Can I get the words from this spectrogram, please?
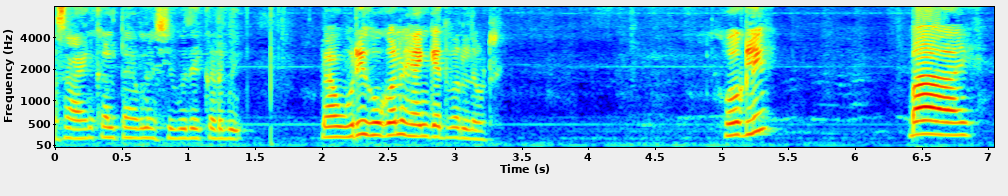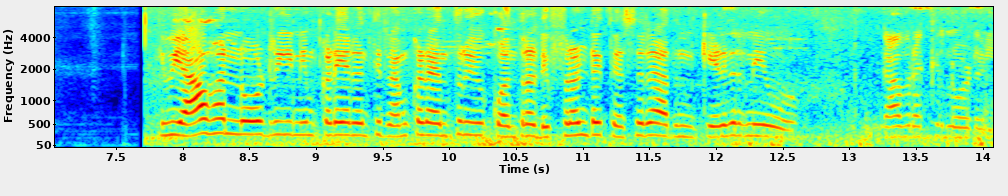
ಸಾಯಂಕಾಲ ಟೈಮ್ನಾಗ ಸಿಗೋದೇ ಕಡಿಮೆ. ನಾವು ಊರಿಗೆ ಹೋಗೋಣ ಹೆಂಗೆ ಬಂದು ನೋಡ್ರಿ. ಹೋಗಲಿ. ಬಾಯ್ ಇವು ಯಾವ ಹಣ್ಣು ನೋಡ್ರಿ ನಿಮ್ಮ ಕಡೆ ಏನಂತೀರಿ ನಮ್ಮ ಕಡೆ ಅಂತೂ ಇವು ಒಂಥರ ಡಿಫ್ರೆಂಟ್ ಐತೆ ಹೆಸರು. ಅದನ್ನ ಕೇಳಿದ್ರೆ ನೀವು ಗಾಬರಾಕಿರಿ ನೋಡ್ರಿ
